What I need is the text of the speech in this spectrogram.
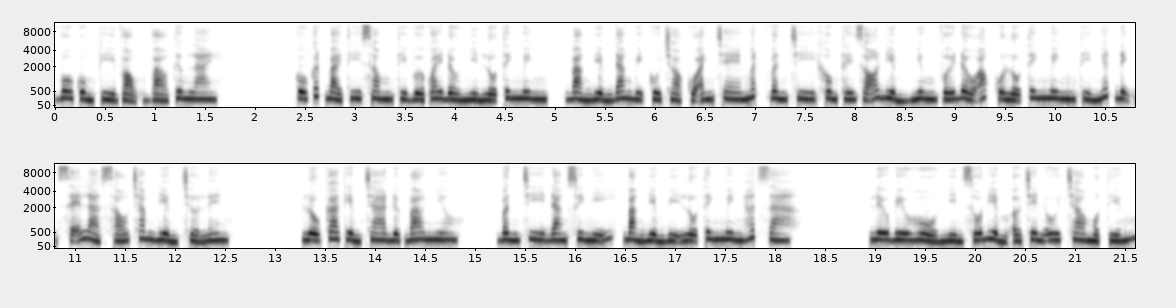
vô cùng kỳ vọng vào tương lai. Cô cất bài thi xong thì vừa quay đầu nhìn lộ tinh minh, bảng điểm đang bị cùi trò của anh che mất Vân Chi không thấy rõ điểm nhưng với đầu óc của lộ tinh minh thì nhất định sẽ là 600 điểm trở lên. Lộ ca kiểm tra được bao nhiêu? Vân Chi đang suy nghĩ, bảng điểm bị lộ tinh minh hất ra. Lưu Biêu Hổ nhìn số điểm ở trên ui trao một tiếng,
